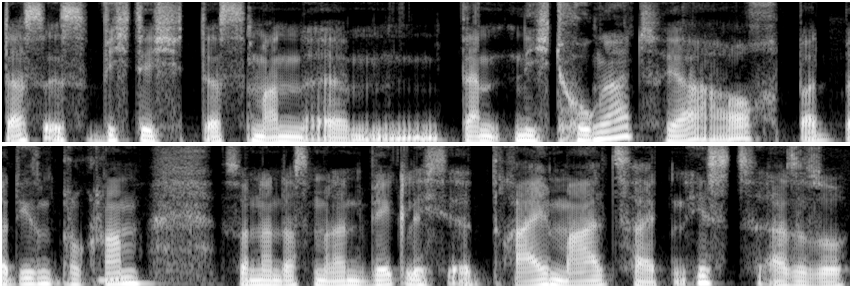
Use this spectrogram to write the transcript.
das ist wichtig, dass man ähm, dann nicht hungert, ja, auch bei, bei diesem Programm, sondern dass man dann wirklich äh, drei Mahlzeiten isst. Also so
